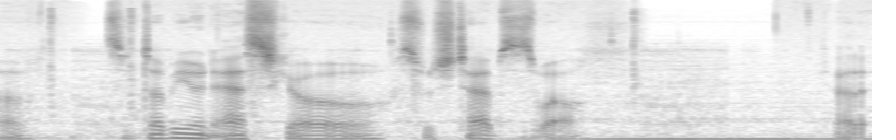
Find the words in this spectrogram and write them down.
Oh, so W and S go switch tabs as well. Got it.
